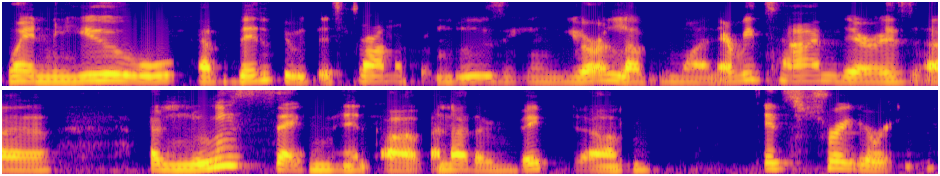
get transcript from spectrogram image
when you have been through this trauma from losing your loved one, every time there is a, a news segment of another victim, it's triggering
